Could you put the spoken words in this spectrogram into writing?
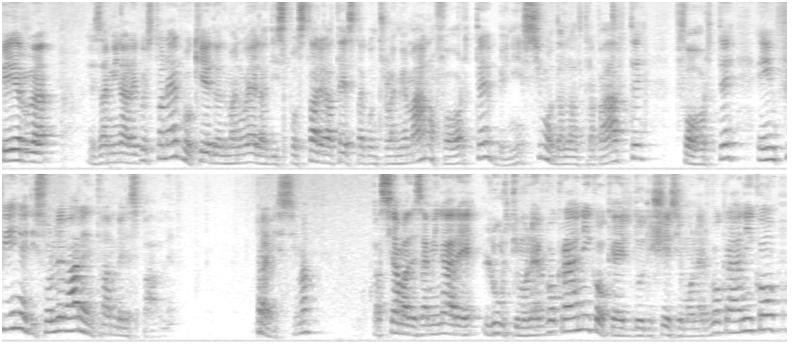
Per esaminare questo nervo chiedo a Emanuela di spostare la testa contro la mia mano, forte, benissimo, dall'altra parte, forte, e infine di sollevare entrambe le spalle. Bravissima. Passiamo ad esaminare l'ultimo nervo cranico, che è il dodicesimo nervo cranico,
